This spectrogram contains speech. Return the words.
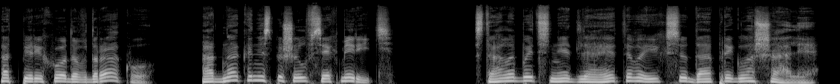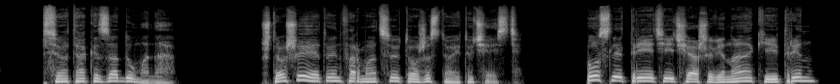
от перехода в драку, однако не спешил всех мирить. Стало быть, не для этого их сюда приглашали. Все так и задумано. Что ж, и эту информацию тоже стоит учесть. После третьей чаши вина Китрин,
